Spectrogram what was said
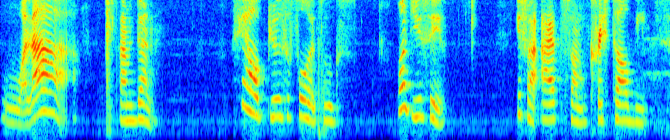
Voila! I'm done. See how beautiful it looks. What do you say if I add some crystal beads?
